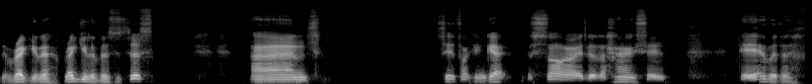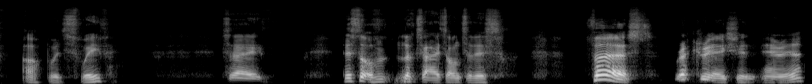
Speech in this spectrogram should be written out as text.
the regular regular visitors. And see if I can get the side of the house in here with a upward sweep. So this sort of looks out onto this first recreation area.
